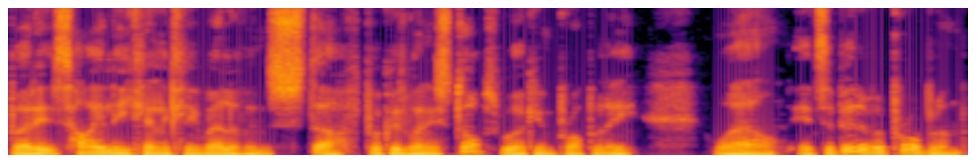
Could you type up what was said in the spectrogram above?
but it's highly clinically relevant stuff because when it stops working properly, well, it's a bit of a problem.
